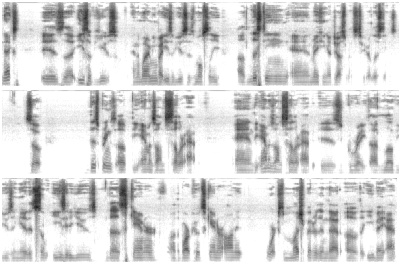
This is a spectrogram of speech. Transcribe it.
Next is the ease of use. And what I mean by ease of use is mostly uh, listing and making adjustments to your listings. So this brings up the Amazon Seller app. And the Amazon Seller app is great. I love using it. It's so easy to use. The scanner, uh, the barcode scanner on it works much better than that of the eBay app.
